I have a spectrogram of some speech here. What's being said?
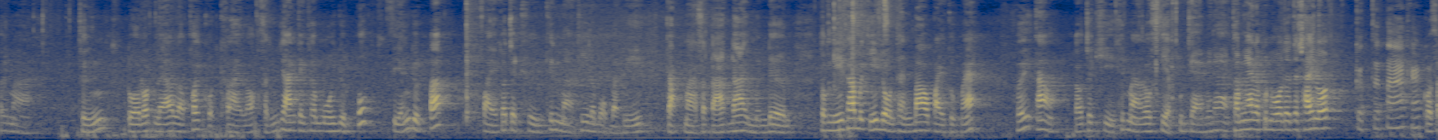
ค่อยมา ถึงตัวรถแล้วเราค่อยกดคลายล็อกสัญญาณการขโมยหยุดปุ๊บเสียงหยุดปั๊บไฟก็จะคืนขึ้นมาที่ระบบแบบนี้ กลับมาสตาร์ทได้เหมือนเดิม ตรงนี้ถ้าเมื่อกี้โดนแทงเบ้าไปถูกไหมเฮ้ย อ้าว เราจะขี่ขึ้นมา เราเสียบกุญแจไม่ได้ ทำไงล่ะคุณโอเราจะใช้รถ กดสตาร์ทครับ กดส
